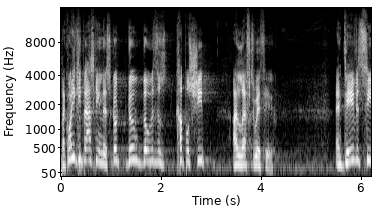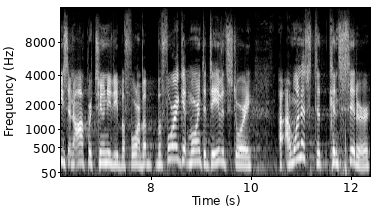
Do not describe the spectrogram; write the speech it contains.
Like, why do you keep asking this? Go, go, go with those couple sheep I left with you. And David sees an opportunity before him. But before I get more into David's story, I want us to consider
